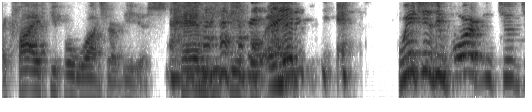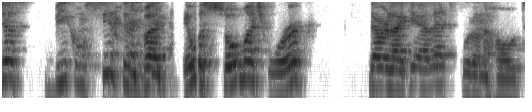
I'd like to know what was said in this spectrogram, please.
like five people watch our videos, 10 people. And then, which is important to just be consistent, but it was so much work that we're like, yeah, let's put on a hold.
